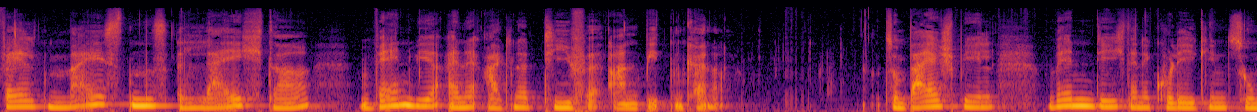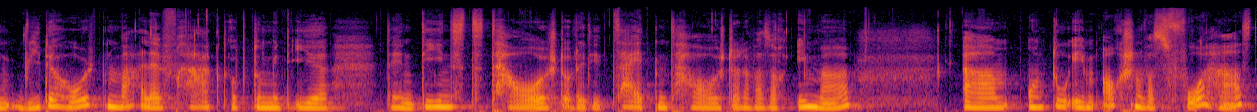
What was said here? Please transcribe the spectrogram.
fällt meistens leichter, wenn wir eine Alternative anbieten können. Zum Beispiel, wenn dich deine Kollegin zum wiederholten Male fragt, ob du mit ihr den Dienst tauscht oder die Zeiten tauscht oder was auch immer ähm, und du eben auch schon was vorhast,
